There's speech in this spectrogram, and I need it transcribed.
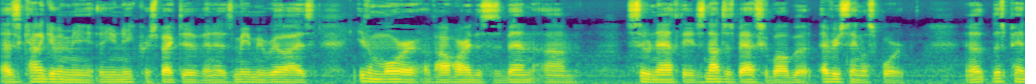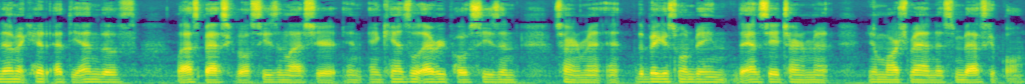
has kind of given me a unique perspective and has made me realize even more of how hard this has been on student athletes, not just basketball, but every single sport. You this pandemic hit at the end of last basketball season last year and, and canceled every postseason tournament, and the biggest one being the NCAA tournament, you know, March Madness in basketball.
